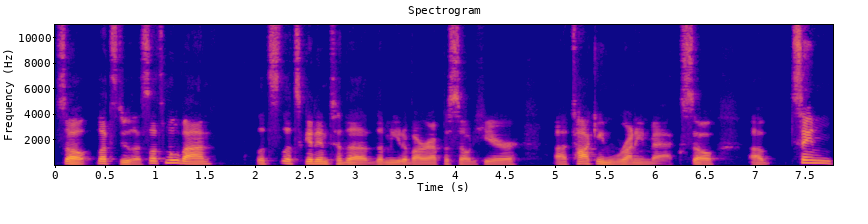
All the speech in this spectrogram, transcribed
So let's do this. Let's move on. Let's let's get into the the meat of our episode here, uh, talking running back. So uh, same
